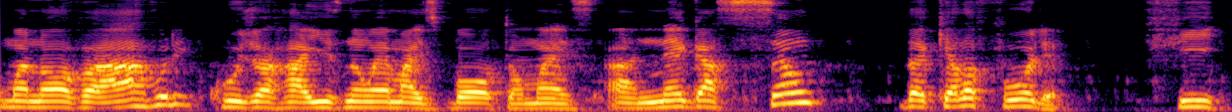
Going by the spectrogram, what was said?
uma nova árvore, cuja raiz não é mais bottom, mas a negação daquela folha, φ.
